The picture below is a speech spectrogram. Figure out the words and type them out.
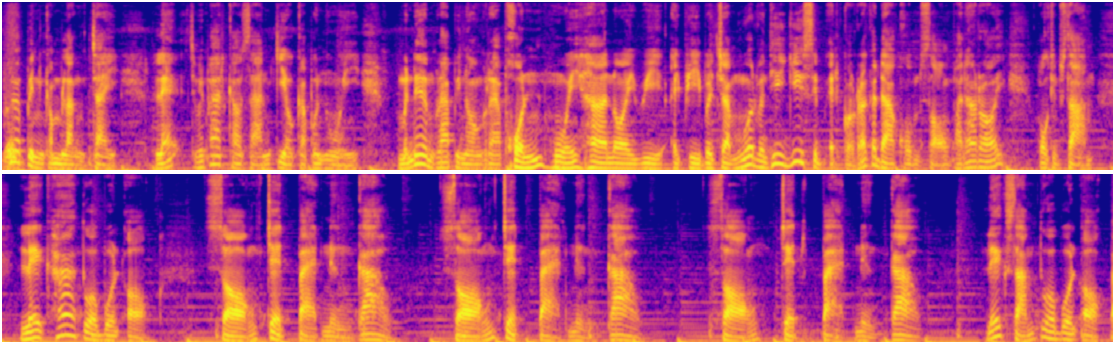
เพื่อเป็นกำลังใจ และจะไม่พลาดข่าวสารเกี่ยวกับผลหวย เหมือนเดิมครับพี่น้องครับ ผลหวยฮานอย VIP ประจำงวดวันที่ 21 กรกฎาคม 2563 เลข 5 ตัวบนออก 27819 27819 7819 เลข 3 ตัวบนออก 819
